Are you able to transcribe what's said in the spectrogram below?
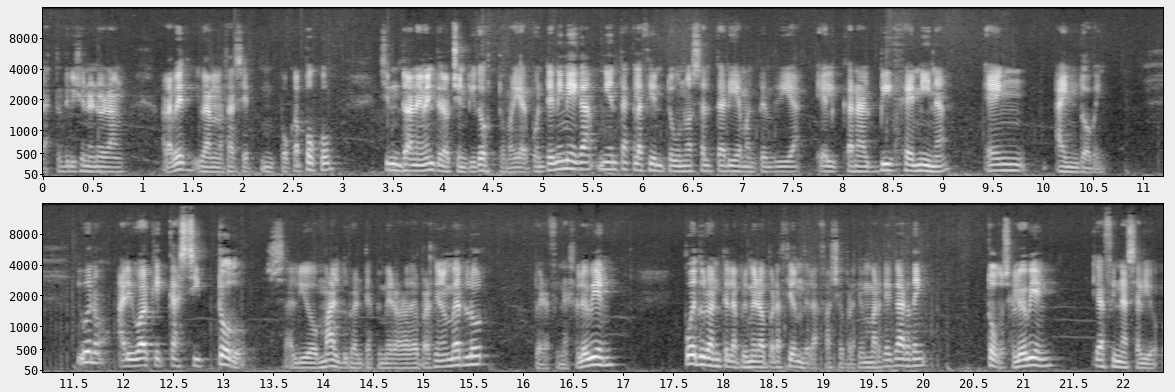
Las tres divisiones no eran a la vez, iban a lanzarse poco a poco. Simultáneamente la 82 tomaría el puente Nimega, mientras que la 101 asaltaría y mantendría el canal Virgemina en Eindhoven. Y bueno, al igual que casi todo salió mal durante las primeras horas de operación Merlot, pero al final salió bien, pues durante la primera operación de la fase de operación Market Garden, todo salió bien, y al final salió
